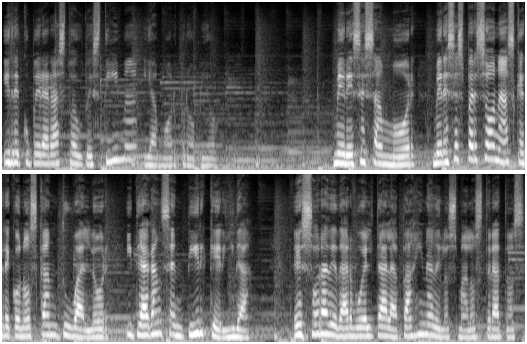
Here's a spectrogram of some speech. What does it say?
y recuperarás tu autoestima y amor propio. Mereces amor, mereces personas que reconozcan tu valor y te hagan sentir querida. Es hora de dar vuelta a la página de los malos tratos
